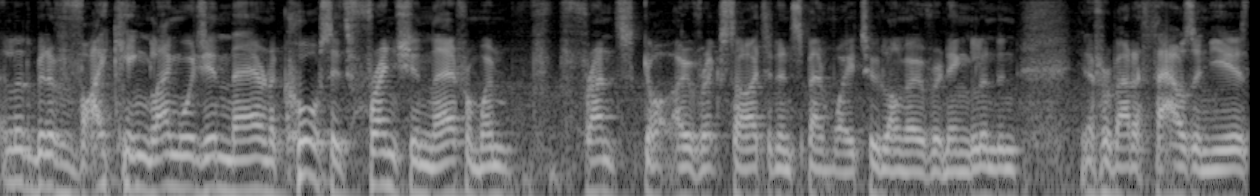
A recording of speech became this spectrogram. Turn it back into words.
a little bit of Viking language in there, and of course it's French in there from when F- France got overexcited and spent way too long over in England, and you know, for about a thousand years,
